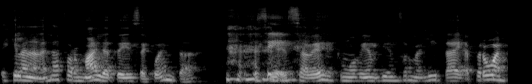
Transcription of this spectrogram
Es que la nana es la formal, ya te dice cuenta. sí. ¿Sabes? Es como bien, bien formalita ella. Pero bueno,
